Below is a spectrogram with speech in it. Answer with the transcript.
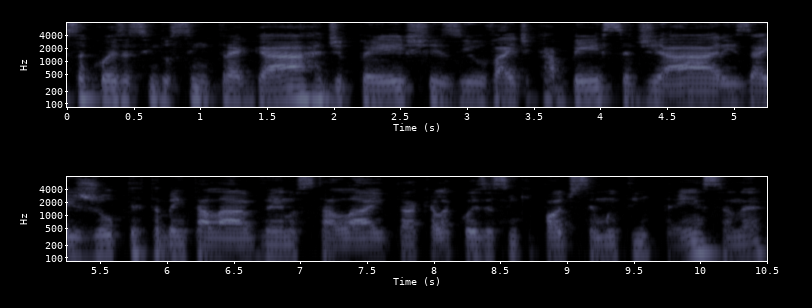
Essa coisa assim do se entregar de peixes e o vai de cabeça de Ares, aí Júpiter também tá lá, Vênus tá lá, então aquela coisa assim que pode ser muito intensa, né?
